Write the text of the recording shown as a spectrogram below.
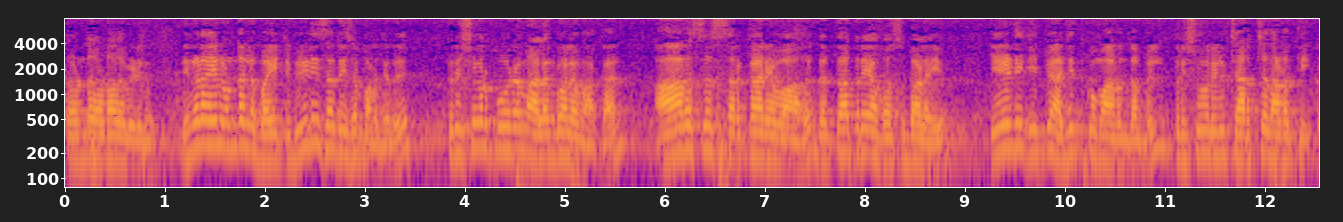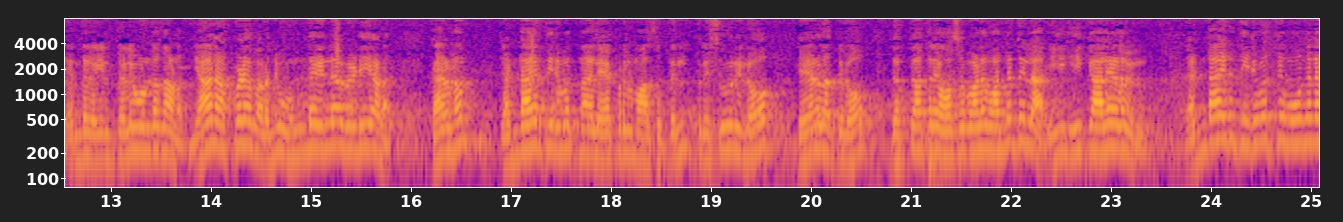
തൊണ്ട തൊടാതെ വീഴുന്നത്? നിങ്ങളുടെ കയ്യിൽ ഉണ്ടല്ലോ ബൈറ്റ്. വി ഡി സതീശൻ പറഞ്ഞത് തൃശൂർ പൂരം അലങ്കോലമാക്കാൻ ആർ എസ് എസ് സർക്കാര്യവാഹ് ദത്താത്രേയ ഹൊസ്ബാളയും A D G P Ajith കുമാറും തമ്മിൽ തൃശൂരിൽ ചർച്ച നടത്തി. എന്റെ കയ്യിൽ തെളിവുണ്ടെന്നാണ്. ഞാൻ അപ്പോഴേ പറഞ്ഞു ഉണ്ടയില്ല വെടിയാണ്. കാരണം രണ്ടായിരത്തി ഇരുപത്തിനാല് ഏപ്രിൽ മാസത്തിൽ തൃശൂരിലോ കേരളത്തിലോ ദത്താത്രേയ ഹോസപാളെ വന്നിട്ടില്ല ഈ ഈ കാലയളവിൽ. രണ്ടായിരത്തി ഇരുപത്തി മൂന്നിലെ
